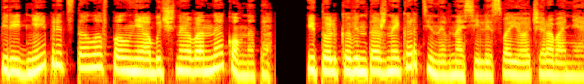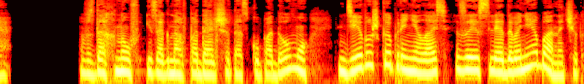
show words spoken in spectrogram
Перед ней предстала вполне обычная ванная комната, и только винтажные картины вносили свое очарование. Вздохнув и загнав подальше тоску по дому, девушка принялась за исследование баночек,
